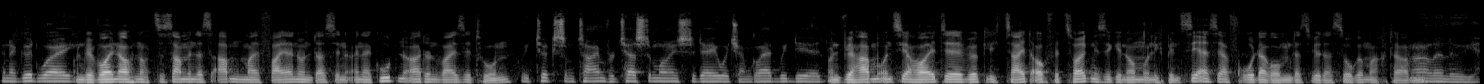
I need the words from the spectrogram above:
in a good way. Und wir wollen auch noch zusammen das Abendmahl feiern und das in einer guten Art und Weise tun. We took some time for testimonies today, which I'm glad we did. Und wir haben uns ja heute wirklich Zeit auch für Zeugnisse genommen und ich bin sehr, sehr froh darum, dass wir das so gemacht haben. Hallelujah.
